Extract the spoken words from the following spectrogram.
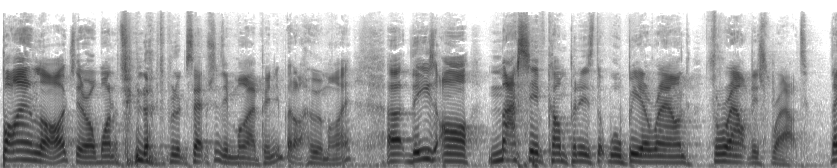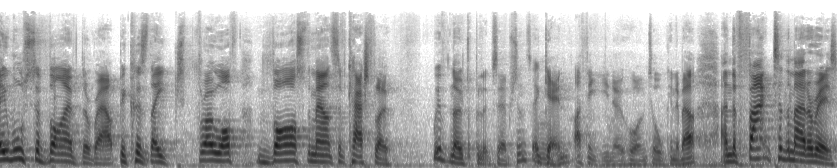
by and large, there are one or two notable exceptions in my opinion, but who am I? Uh, these are massive companies that will be around throughout this route. They will survive the route because they throw off vast amounts of cash flow with notable exceptions. Again, I think you know who I'm talking about. And the fact of the matter is,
